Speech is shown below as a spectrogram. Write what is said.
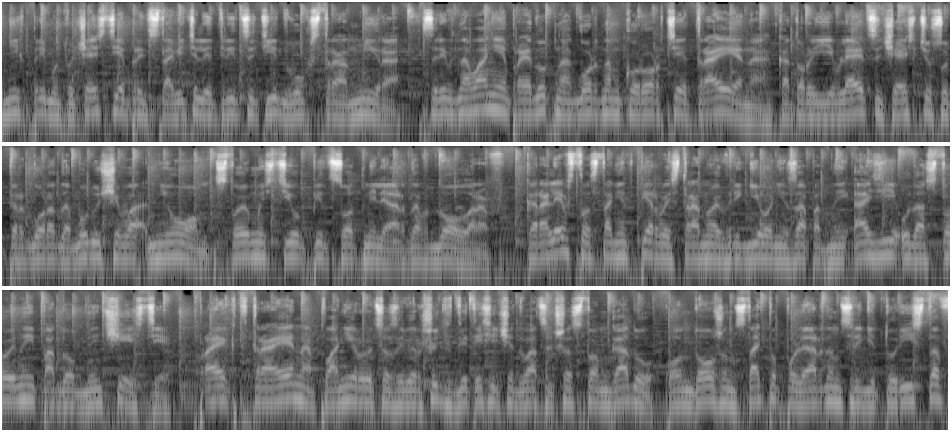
В них примут участие представители 32 стран мира. Соревнования пройдут на горном курорте Траена, который является частью супергорода будущего Неом стоимостью 500 миллиардов долларов. Королевство станет первой страной в регионе Западной Азии, удостоенной подобной чести. Проект Траена планируется завершить в 2026 году. Он должен стать популярным среди туристов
